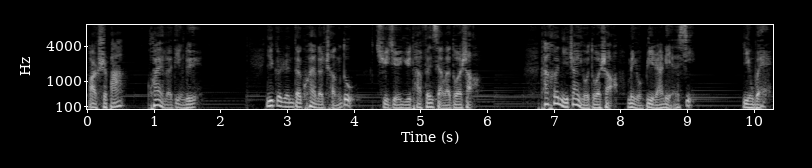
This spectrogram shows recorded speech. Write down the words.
二十八，快乐定律。一个人的快乐程度取决于他分享了多少，他和你占有多少没有必然联系，因为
